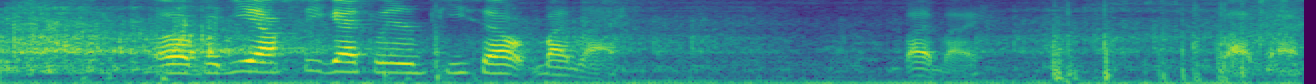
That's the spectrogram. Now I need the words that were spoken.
Uh, but yeah, I'll see you guys later. Peace out. Bye bye. Bye bye. Bye bye.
